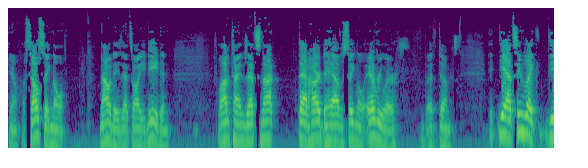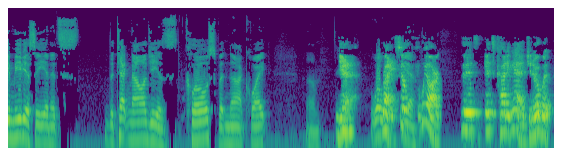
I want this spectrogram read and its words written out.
you know a cell signal nowadays, that's all you need, and a lot of times that's not that hard to have a signal everywhere. But um, yeah, it seems like the immediacy and it's the technology is close but not quite. Um, Yeah. well, Right. So yeah. we are. It's it's cutting edge, you know. But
